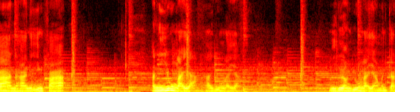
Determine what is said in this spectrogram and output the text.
บ้านนะคะนนี่อิงฟ้า อันนี้ยุ่งหลายอย่างนะคะยุ่งหลายอย่าง มีเรื่องยุ่งหลายอย่างเหมือนกัน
